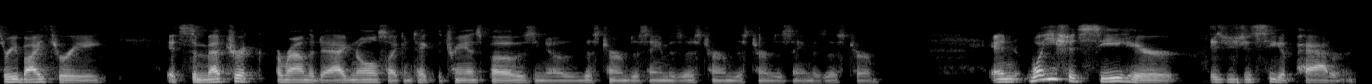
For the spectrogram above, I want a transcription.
three by three. It's symmetric around the diagonal, so I can take the transpose, you know, this term's the same as this term, this term's the same as this term. And what you should see here is you should see a pattern.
